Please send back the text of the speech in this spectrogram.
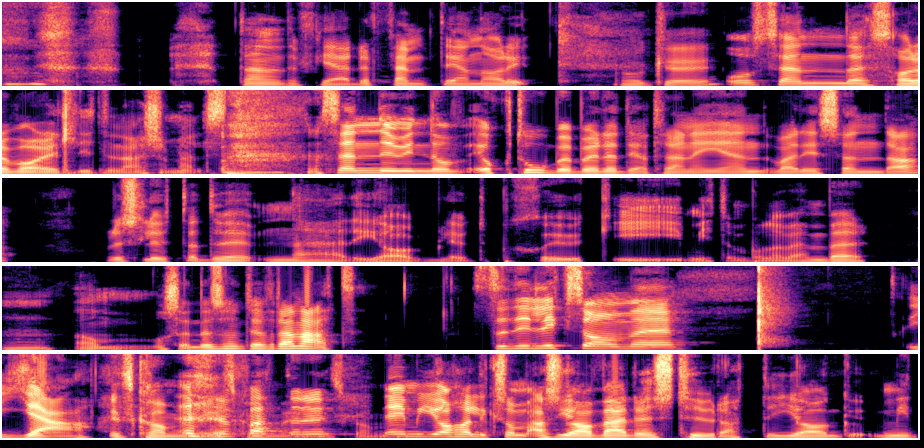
tränade fjärde, femte januari. Okej. Och sen dess har det varit lite när som helst. Sen nu i oktober började jag träna igen varje söndag. Och det slutade när jag blev typ sjuk i mitten på november. Mm. Um, och sen dess har inte jag tränat. Så det är liksom... Eh, ja. It's coming, it's coming. It's coming. Nej men jag har liksom, alltså jag har världens tur att jag, min,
